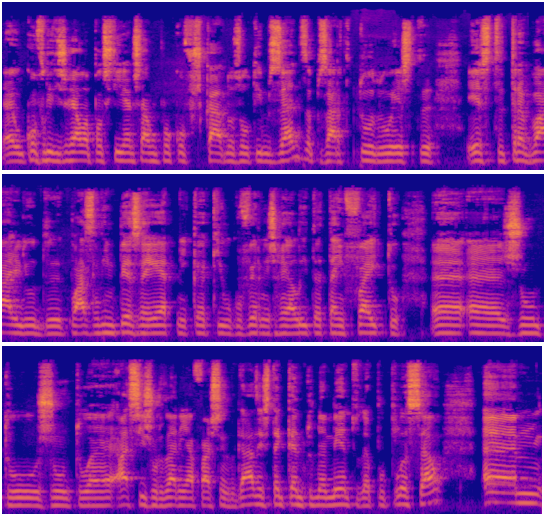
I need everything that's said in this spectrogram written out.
uh, o conflito israelo-palestiniano estava um pouco ofuscado nos últimos anos, apesar de todo este, este trabalho de quase limpeza étnica que o governo israelita tem feito uh, junto, junto a, à Cisjordânia e à faixa de Gaza, este acantonamento da população. Um,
